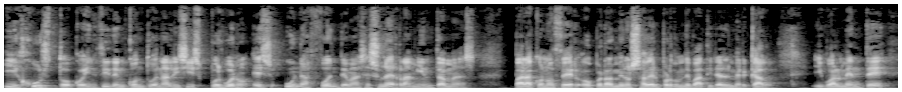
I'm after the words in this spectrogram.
y justo coinciden con tu análisis, pues bueno, es una fuente más, es una herramienta más para conocer o para al menos saber por dónde va a tirar el mercado. Igualmente,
